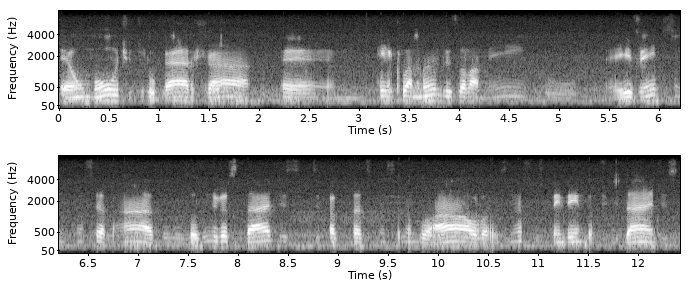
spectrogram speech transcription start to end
é, um monte de lugar já é, reclamando isolamento, é, eventos cancelados, as universidades e faculdades cancelando aulas, né, suspendendo atividades.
